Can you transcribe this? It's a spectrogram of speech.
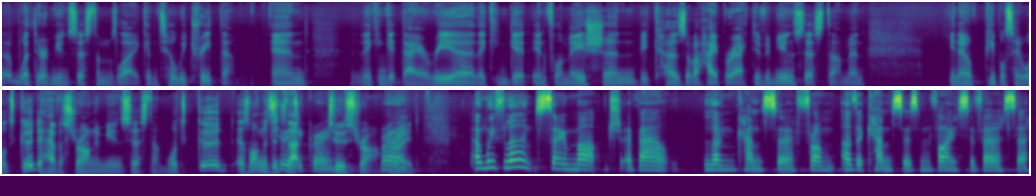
uh, what their immune system's like until we treat them. And they can get diarrhea, they can get inflammation because of a hyperactive immune system. And you know, people say, well, it's good to have a strong immune system. Well, it's good as long as to it's not degree. too strong, right. right? And we've learned so much about lung cancer from other cancers and vice versa.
